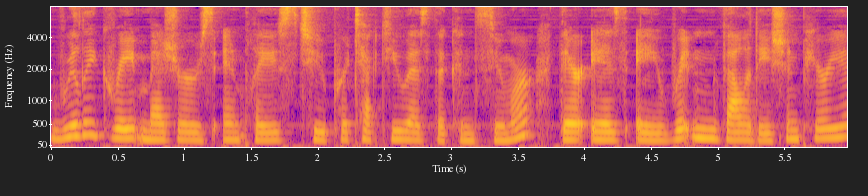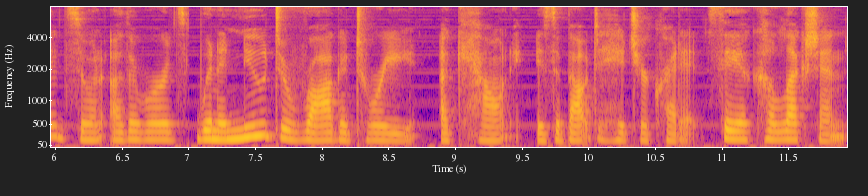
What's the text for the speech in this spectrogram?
really great measures in place to protect you as the consumer. There is a written validation period. So, in other words, when a new derogatory account is about to hit your credit, say a collection,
